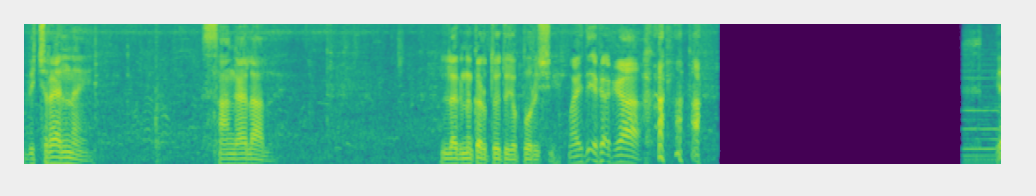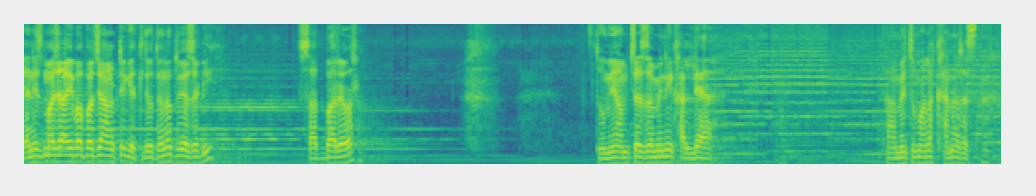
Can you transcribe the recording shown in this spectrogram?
विचारायला नाही सांगायला आलोय. लग्न करतोय तुझ्या पोरीशी. माहिती का का? यानेच माझ्या आईबापाचे अंगठे घेतले होते ना तुझ्यासाठी? सातबाऱ्यावर? तुम्ही आमच्या जमिनी खाल्ल्या. आम्ही तुम्हाला खाणारच ना.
